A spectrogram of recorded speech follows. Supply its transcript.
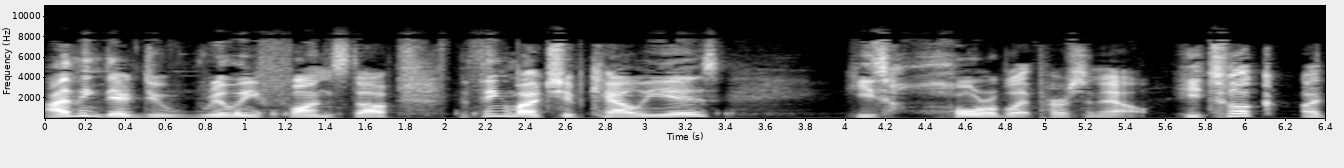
I think they'd do really fun stuff. The thing about Chip Kelly is he's horrible at personnel. He took a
